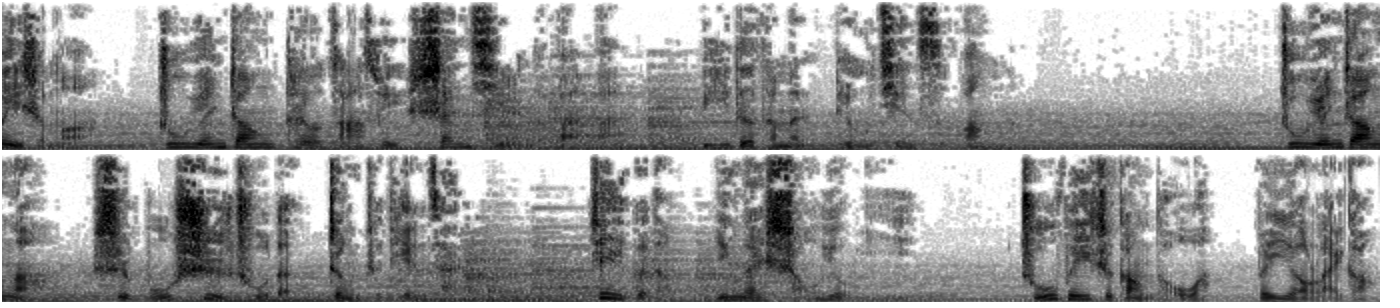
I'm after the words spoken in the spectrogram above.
为什么朱元璋他要砸碎山西人的饭碗，逼得他们流迁四方呢？朱元璋啊，是不世出的政治天才，这个呢应该少有疑义，除非是杠头啊，非要来杠。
